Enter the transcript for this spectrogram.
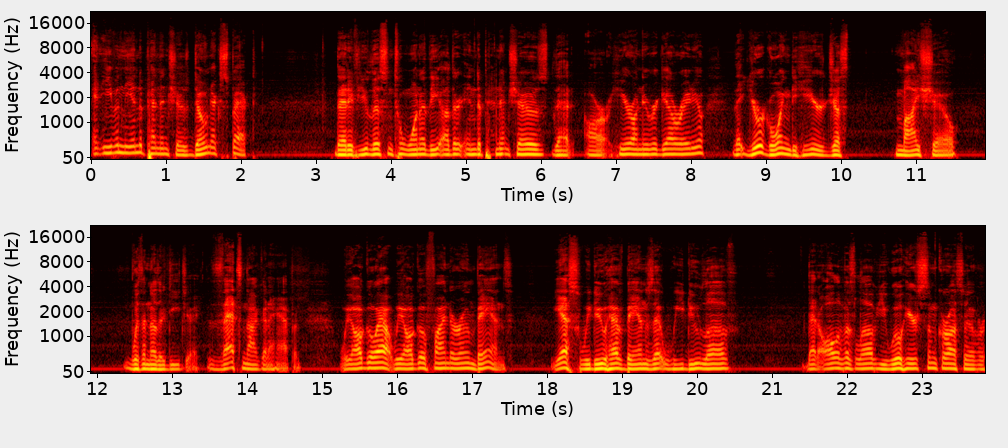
And even the independent shows, don't expect that if you listen to one of the other independent shows that are here on Neue Regel Radio, that you're going to hear just my show with another DJ. That's not going to happen. We all go out, we all go find our own bands. Yes, we do have bands that we do love, that all of us love. You will hear some crossover,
